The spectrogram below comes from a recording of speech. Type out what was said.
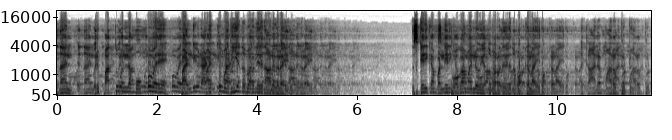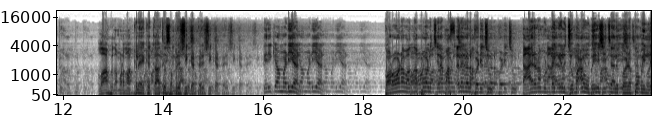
എന്നാൽ ഒരു പത്ത് കൊല്ലം മുമ്പ് വരെ പള്ളിയുടെ അടുത്ത് മതി എന്ന് പറഞ്ഞിരുന്ന ആളുകളായിരുന്നു. നിസ്കരിക്കാൻ പള്ളിയിൽ പോകാമല്ലോ എന്ന് പറഞ്ഞിരുന്ന മക്കളായിരുന്നു. കാലം മാറപ്പെട്ടു. അള്ളാഹു നമ്മുടെ മക്കളെയൊക്കെ കാത്തു സംരക്ഷിക്കട്ടെ. നിസ്കരിക്കാൻ മടിയാണ്. കൊറോണ വന്നപ്പോൾ ചില മസലകൾ പഠിച്ചു. പഠിച്ചു. കാരണമുണ്ടെങ്കിൽ ജുമ ഉപേക്ഷിച്ചാൽ കുഴപ്പമില്ല.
